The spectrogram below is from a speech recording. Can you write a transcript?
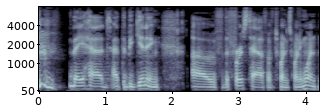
they had at the beginning of the first half of 2021,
